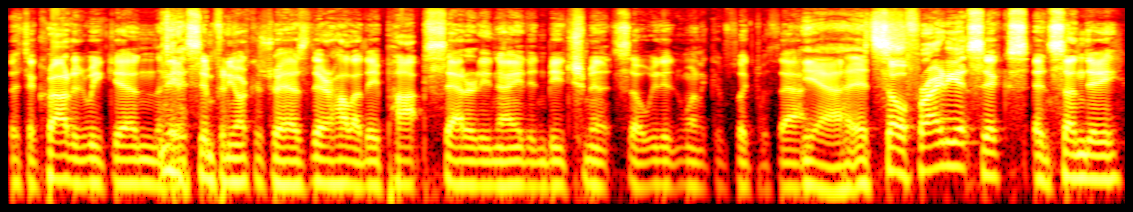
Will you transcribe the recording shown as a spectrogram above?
it's a crowded weekend. The Yeah. Symphony Orchestra has their holiday pops Saturday night in Beach Schmidt, so we didn't want to conflict with that. Yeah, it's So Friday at six and Sunday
